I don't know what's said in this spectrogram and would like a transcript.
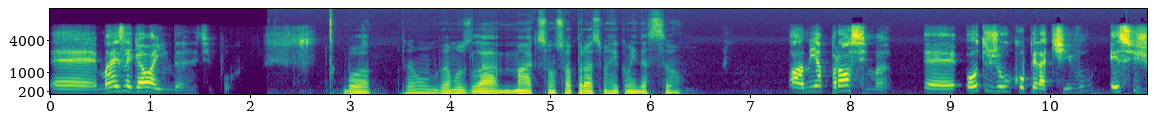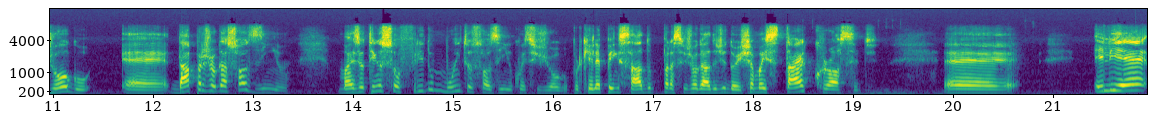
é mais legal ainda, tipo. Boa. Então vamos lá, Maxon, sua próxima recomendação. Ó, a minha próxima é outro jogo cooperativo. Esse jogo é, dá para jogar sozinho, mas eu tenho sofrido muito sozinho com esse jogo, porque ele é pensado para ser jogado de dois. Chama Star Crossed. É, ele é.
